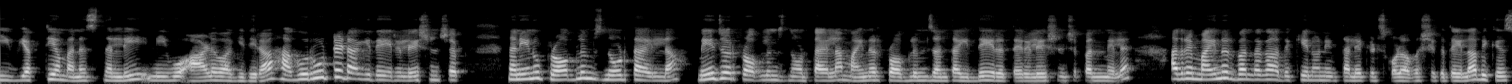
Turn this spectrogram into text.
ಈ ವ್ಯಕ್ತಿಯ ಮನಸ್ಸಿನಲ್ಲಿ ನೀವು ಆಳವಾಗಿದ್ದೀರಾ ಹಾಗೂ ರೂಟೆಡ್ ಆಗಿದೆ ಈ ರಿಲೇಶನ್ಶಿಪ್ ನಾನೇನು ಪ್ರಾಬ್ಲಮ್ಸ್ ನೋಡ್ತಾ ಇಲ್ಲ, ಮೇಜರ್ ಪ್ರಾಬ್ಲಮ್ಸ್ ನೋಡ್ತಾ ಇಲ್ಲ, ಮೈನರ್ ಪ್ರಾಬ್ಲಮ್ಸ್ ಅಂತ ಇದ್ದೇ ಇರುತ್ತೆ ರಿಲೇಶನ್ಶಿಪ್ ಅಂದ್ಮೇಲೆ. ಆದರೆ ಮೈನರ್ ಬಂದಾಗ ಅದಕ್ಕೇನೋ ನೀವು ತಲೆ ಕೆಡಿಸ್ಕೊಳ್ಳೋ ಅವಶ್ಯಕತೆ ಇಲ್ಲ ಬಿಕಾಸ್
